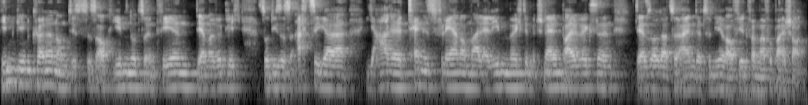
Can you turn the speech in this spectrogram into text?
hingehen können und es ist auch jedem nur zu empfehlen, der mal wirklich so dieses 80er Jahre Tennis-Flair nochmal erleben möchte mit schnellen Ballwechseln, der soll da zu einem der Turniere auf jeden Fall mal vorbeischauen.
